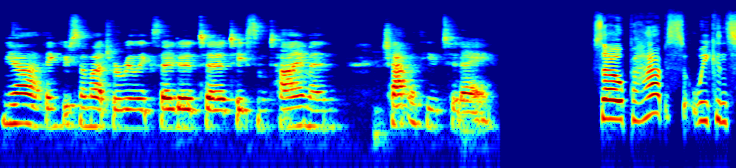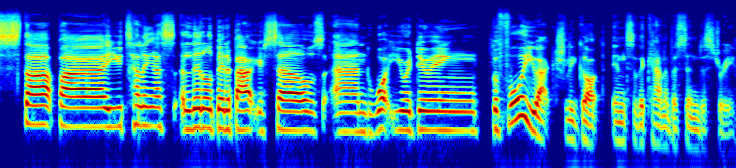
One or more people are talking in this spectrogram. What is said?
Yeah, thank you so much. We're really excited to take some time and chat with you today. So, perhaps we can start by you telling us a little bit about yourselves and what you were doing before you actually got into the cannabis industry.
